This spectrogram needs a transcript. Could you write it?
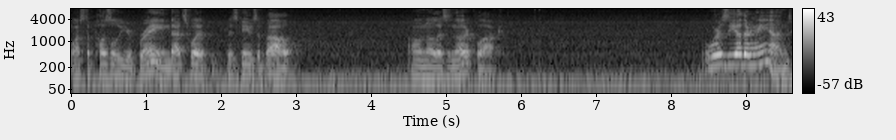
wants to puzzle your brain. That's what this game's about. Oh no, there's another clock. Where's the other hand?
